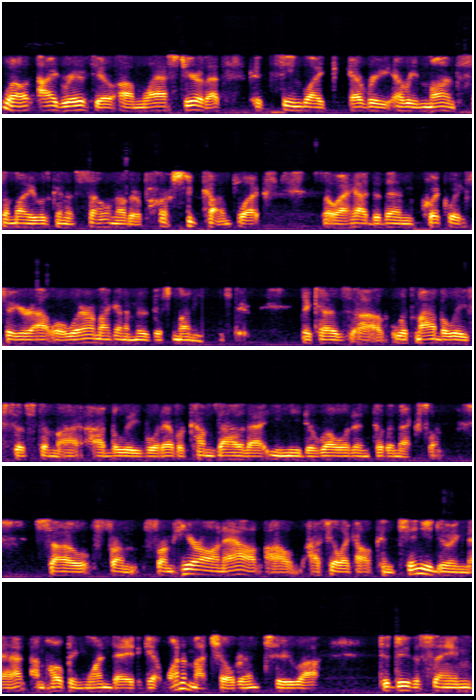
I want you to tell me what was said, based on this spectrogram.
Well, I agree with you. Um, last year, that's it seemed like every every month somebody was going to sell another apartment complex. So I had to then quickly figure out, well, where am I going to move this money to? Because uh, with my belief system, I, I believe whatever comes out of that, you need to roll it into the next one. So from from here on out, I'll, I feel like I'll continue doing that. I'm hoping one day to get one of my children to uh, to do the same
